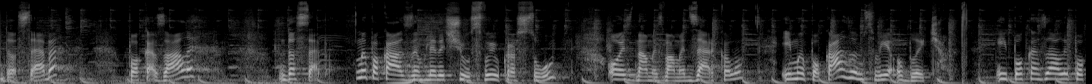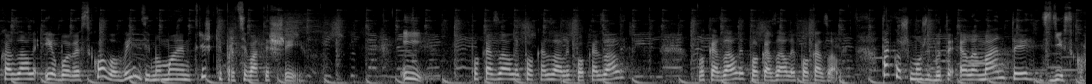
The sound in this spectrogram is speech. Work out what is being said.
до себе, показали до себе. Ми показуємо глядачу свою красу. Ось з нами з вами дзеркало. І ми показуємо своє обличчя. І показали, показали. І обов'язково в Індії ми маємо трішки працювати шию. І показали, показали, показали, показали, показали, показали. Також можуть бути елементи з диско.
